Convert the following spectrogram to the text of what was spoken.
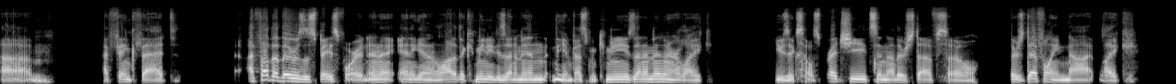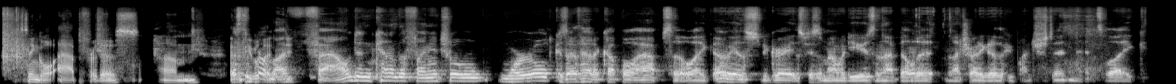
um, I think that I thought that there was a space for it. And, and again, a lot of the communities that I'm in, the investment communities that I'm in are like, use Excel spreadsheets and other stuff. So there's definitely not like single app for this. Um, That's the problem that, I found in kind of the financial world because I've had a couple apps that like, oh yeah, this would be great. This is something I would use, and I build it, and I try to get other people interested, and it's like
